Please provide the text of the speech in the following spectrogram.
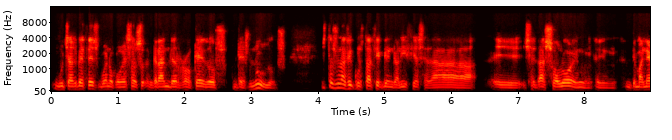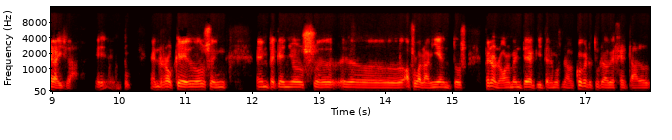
muchas veces, bueno, con esos grandes roquedos desnudos. Esto es una circunstancia que en Galicia se da, eh, se da solo de manera aislada, ¿eh? en, roquedos, en, pequeños eh, afloramientos, pero normalmente aquí tenemos una cobertura vegetal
